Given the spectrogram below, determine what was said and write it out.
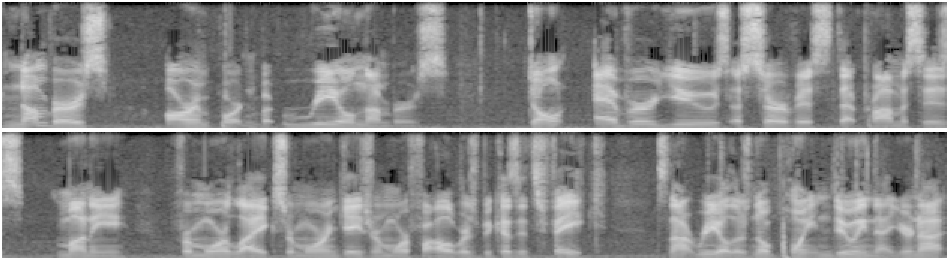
numbers are important, but real numbers. Don't ever use a service that promises money for more likes or more engagement, or more followers because it's fake. It's not real. There's no point in doing that. You're not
